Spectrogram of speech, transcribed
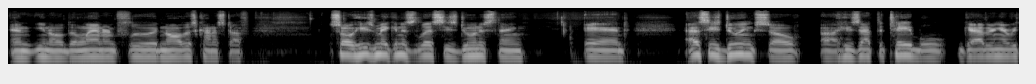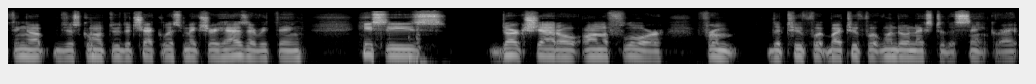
and you know the lantern fluid and all this kind of stuff. So he's making his list, he's doing his thing, and as he's doing so, uh, he's at the table gathering everything up, just going through the checklist, make sure he has everything. He sees dark shadow on the floor from the two foot by two foot window next to the sink, right?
